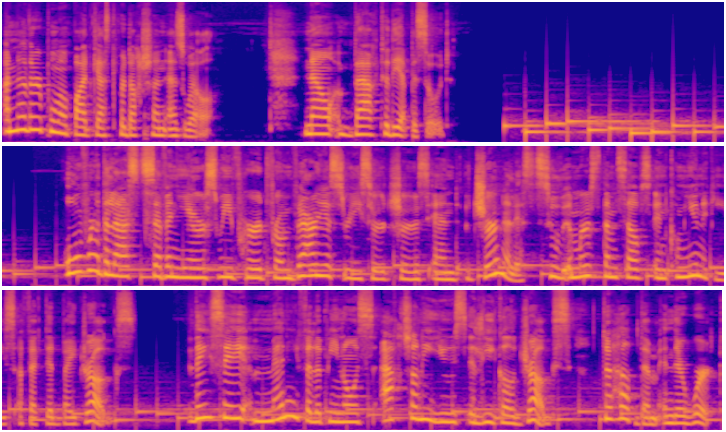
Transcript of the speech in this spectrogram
another Puma podcast production as well. Now, back to the episode. Over the last seven years, we've heard from various researchers and journalists who've immersed themselves in communities affected by drugs. They say many Filipinos actually use illegal drugs to help them in their work.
